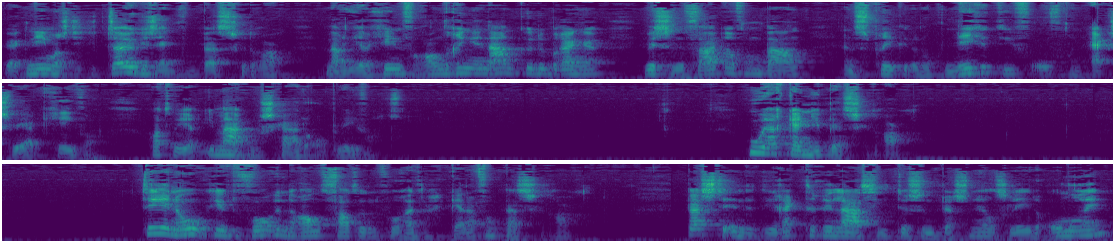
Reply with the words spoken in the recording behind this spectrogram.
Werknemers die getuigen zijn van pestgedrag, maar hier geen veranderingen in aan kunnen brengen, wisselen vaker van baan en spreken dan ook negatief over hun ex-werkgever, wat weer imagoschade oplevert. Hoe herken je pestgedrag? TNO geeft de volgende handvatten voor het herkennen van pestgedrag pesten in de directe relatie tussen personeelsleden onderling,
